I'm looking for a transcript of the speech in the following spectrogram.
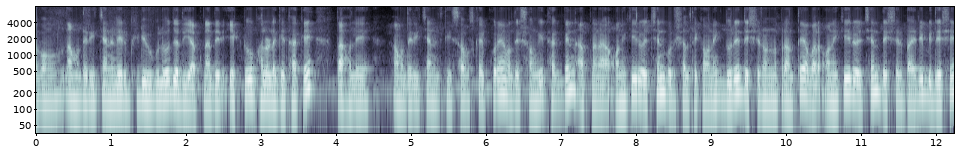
এবং আমাদের এই চ্যানেলের ভিডিওগুলো যদি আপনাদের একটুও ভালো লেগে থাকে, তাহলে আমাদের এই চ্যানেলটি সাবস্ক্রাইব করে আমাদের সঙ্গেই থাকবেন। আপনারা অনেকেই রয়েছেন বরিশাল থেকে অনেক দূরে, দেশের অন্য প্রান্তে, আবার অনেকেই রয়েছেন দেশের বাইরে বিদেশে।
